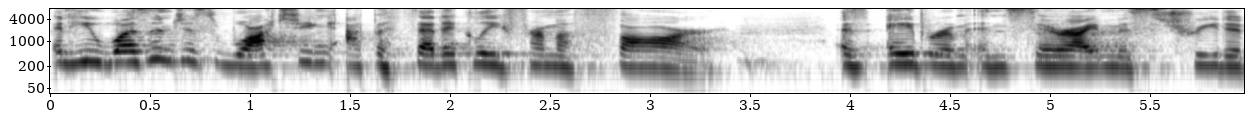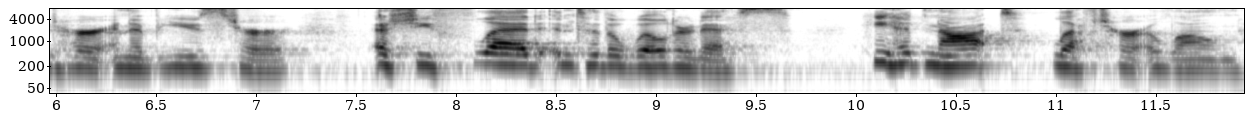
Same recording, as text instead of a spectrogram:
And he wasn't just watching apathetically from afar as Abram and Sarai mistreated her and abused her as she fled into the wilderness. He had not left her alone.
